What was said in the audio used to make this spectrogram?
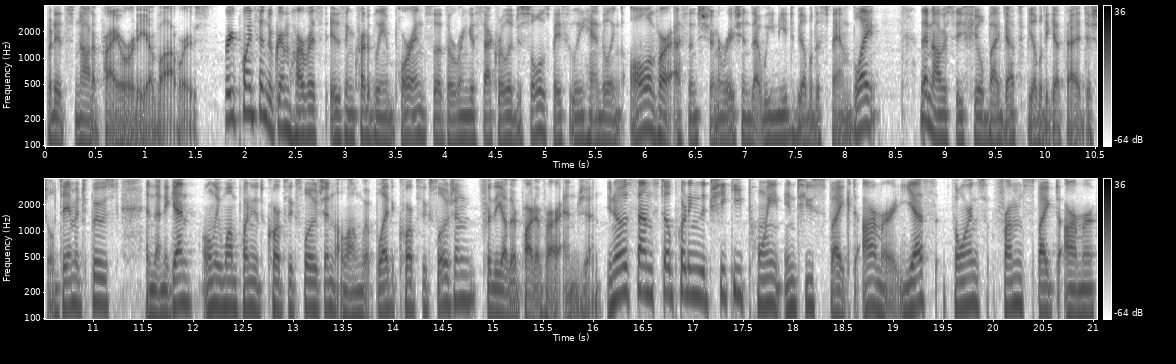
but it's not a priority of ours. Three points into Grim Harvest is incredibly important, so that the Ring of Sacrilegious Soul is basically handling all of our essence generation that we need to be able to spam Blight. Then obviously Fueled by Death to be able to get that additional damage boost, and then again, only one point into Corpse Explosion, along with Blight corpse explosion for the other part of our engine. You notice I'm still putting the cheeky point into spiked armor. Yes, thorns from spiked armor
